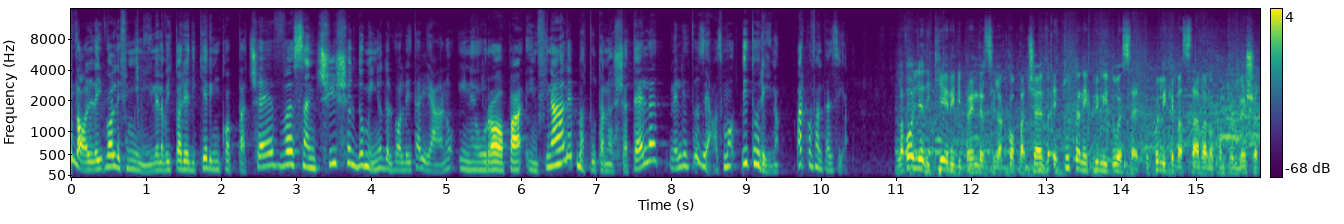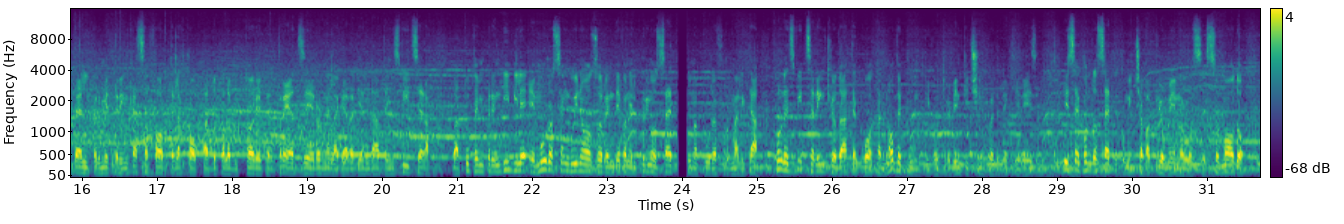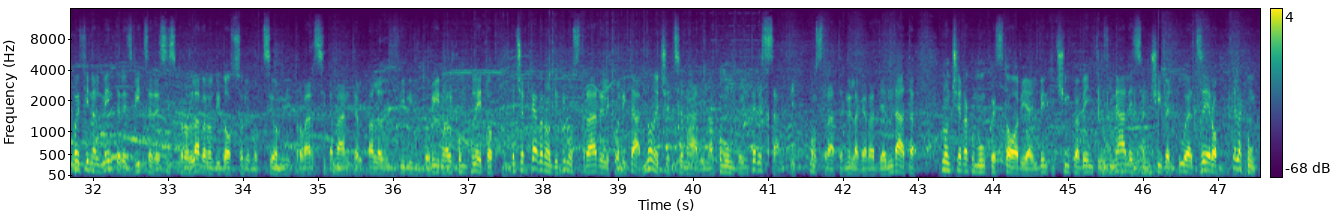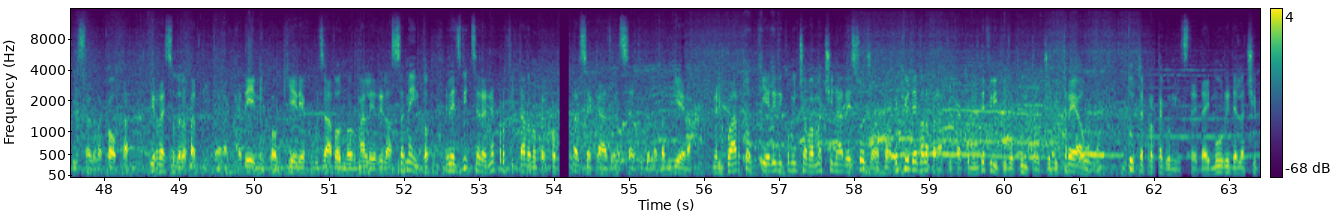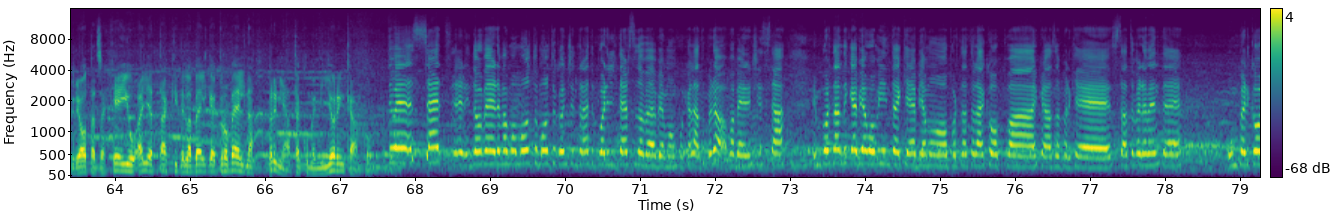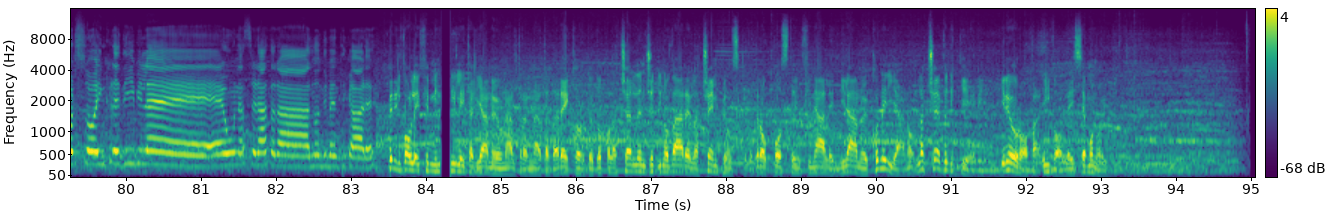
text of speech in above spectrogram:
E volley, volley femminile, la vittoria di Chieri in Coppa CEV sancisce il dominio del volley italiano in Europa in finale, battuta Neuchâtel nell'entusiasmo di Torino. Marco Fantasia. La voglia di Chieri di prendersi la Coppa CEV è tutta nei primi due set, quelli che bastavano contro il Neuchâtel per mettere in cassaforte la Coppa dopo la vittoria per 3-0 nella gara di andata in Svizzera. Battuta imprendibile e muro sanguinoso rendevano il primo set formalità, con le svizzere inchiodate a quota 9 punti contro i 25 delle chieresi. Il secondo set cominciava più o meno allo stesso modo, poi finalmente le svizzere si scrollavano di dosso l'emozione di trovarsi davanti al Palla Dolfini di Torino al completo e cercavano di dimostrare le qualità non eccezionali ma comunque interessanti mostrate nella gara di andata. Non c'era comunque storia, il 25 a 20 finale sanciva il 2 a 0 e la conquista della Coppa. Il resto della partita era accademico, Chieri accusava un normale rilassamento e le svizzere ne approfittavano per portarsi a casa il set della bandiera. Nel quarto Chieri ricominciava a macinare il suo gioco e chiudeva la pratica con il definitivo punteggio di 3 a 1. Tutte protagoniste, dai muri della cipriota Zaccheiu agli attacchi della belga Grobelna, premiata come migliore in campo. Due set dove eravamo molto molto concentrati, poi il terzo dove abbiamo un po' calato, però va bene, ci sta. L'importante è che abbiamo vinto e che abbiamo portato la coppa a casa perché è stato veramente un percorso incredibile e una serata da non dimenticare. Per il volley femminile italiano è un'altra annata da record. Dopo la challenge di Novare, la Champions che vedrà opposte in finale Milano e Conegliano, la CEV di Chieri. In Europa il volley siamo noi.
